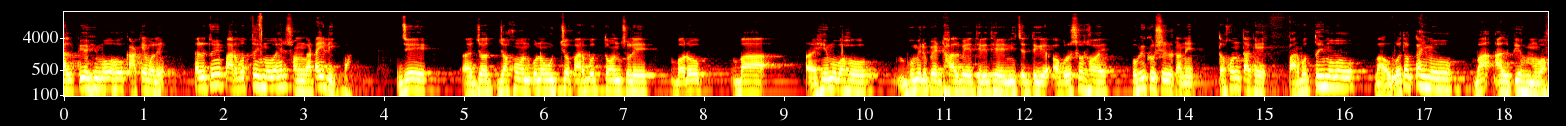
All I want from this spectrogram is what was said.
আলপীয় হিমবাহ কাকে বলে তাহলে তুমি পার্বত্য হিমবাহের সংজ্ঞাটাই লিখবা। যে যখন কোনো উচ্চ পার্বত্য অঞ্চলে বরফ বা হিমবাহ ভূমিরূপে ঢাল বেয়ে ধীরে ধীরে নিচের দিকে অগ্রসর হয় অভিকর্ষীয় টানে, তখন তাকে পার্বত্য হিমবাহ বা উপত্যকা হিমবাহ বা আলপীয় হিমবাহ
